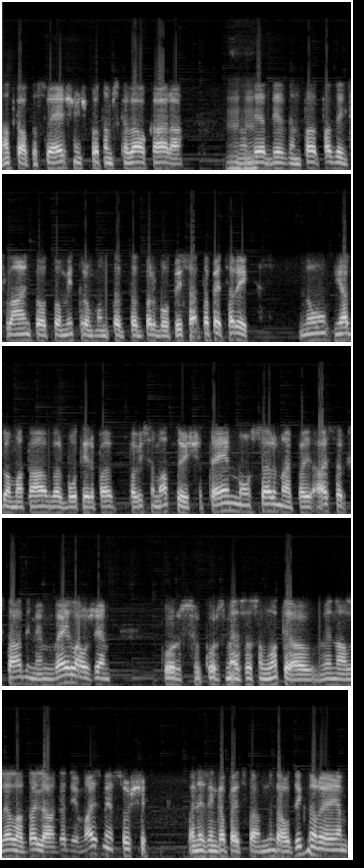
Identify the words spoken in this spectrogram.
atkal tas vējš, viņš, protams, ka vēl kārā mm -hmm. nu, diezgan pa, padziļs lāņi to, to mitrumu, un tad, tad varbūt visā. Tāpēc arī, nu, jādomā tā varbūt ir pa, pavisam atsevišķa tēma mūsu sarunai par aizsargu stādījumiem veilaužiem, kurus, kurus mēs esam Latvijā vienā lielā daļā gadījumu aizmirsuši, vai nezinu, kāpēc tā nedaudz ignorējam.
